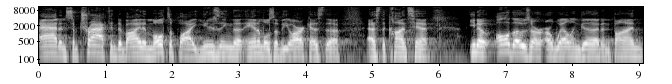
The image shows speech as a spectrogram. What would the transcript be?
add and subtract and divide and multiply using the animals of the ark as the, as the content you know, all those are, are well and good and fine,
